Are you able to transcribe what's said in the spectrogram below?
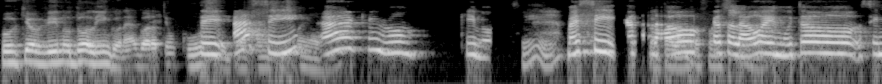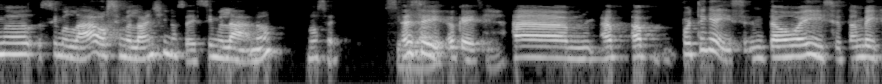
Porque eu vi no Duolingo, né? Agora tem um curso. Sim. Ah, sim? Ah, que bom. Que bom. Sim. Mas sim, catalão, catalão é muito simu, similar ou simulante, não sei. Similar, não? Não sei. Similar. Ah, sim, ok. Sim. Um, a, a, português, então é isso também.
